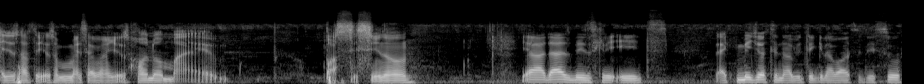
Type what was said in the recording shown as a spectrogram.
I just have to just humble myself and just honor my bosses, you know. Yeah, that's basically it. Like major thing I've been thinking about today. So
